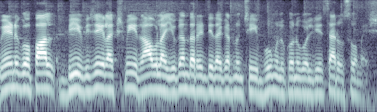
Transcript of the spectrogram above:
వేణుగోపాల్ బి విజయలక్ష్మి రావుల యుగంధర్ రెడ్డి దగ్గర నుంచి భూములు కొనుగోలు చేశారు సోమేష్.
